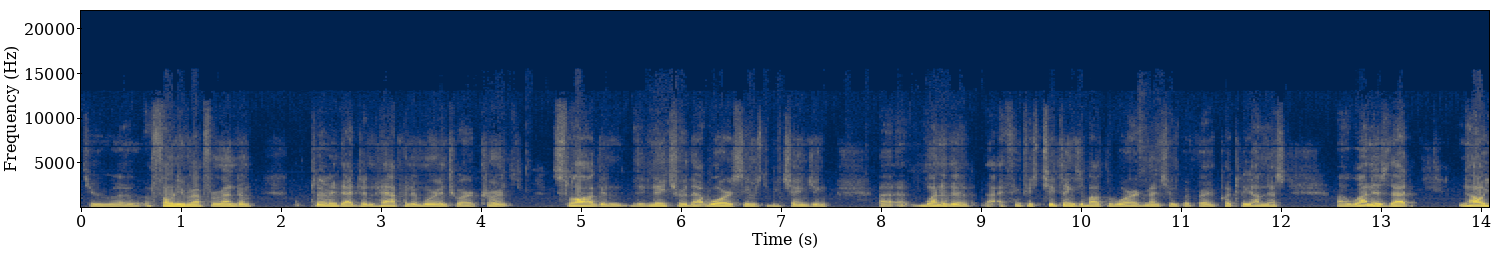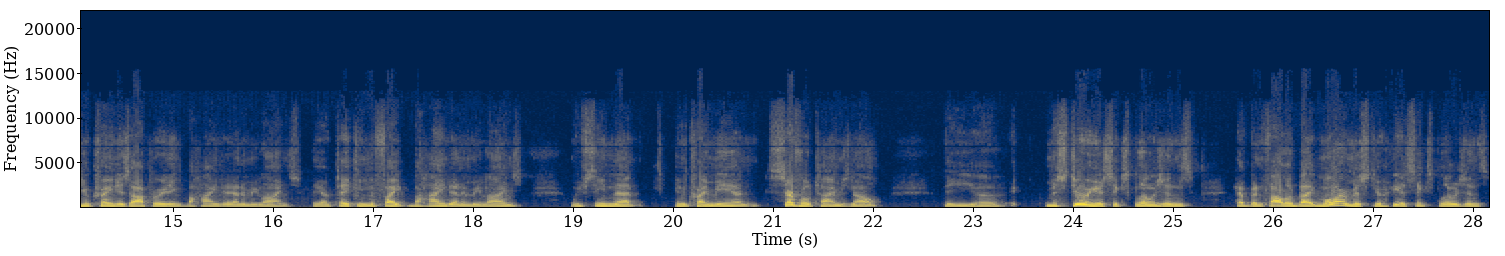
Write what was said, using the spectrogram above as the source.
through a phony referendum. Clearly, that didn't happen, and we're into our current slog, and the nature of that war seems to be changing. Uh, one of the, I think there's two things about the war I'd mention very quickly on this. Uh, one is that now Ukraine is operating behind enemy lines. They are taking the fight behind enemy lines. We've seen that in Crimea several times now. The uh, mysterious explosions have been followed by more mysterious explosions.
